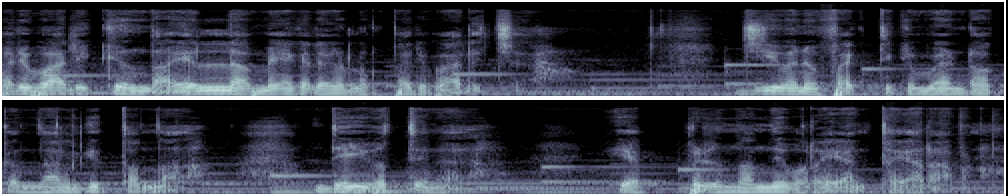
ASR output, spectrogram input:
പരിപാലിക്കുന്ന എല്ലാ മേഖലകളിലും പരിപാലിച്ച് ജീവനും ഭക്തിക്കും വേണ്ടതൊക്കെ നൽകി തന്ന ദൈവത്തിന് എപ്പോഴും നന്ദി പറയാൻ തയ്യാറാവണം.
